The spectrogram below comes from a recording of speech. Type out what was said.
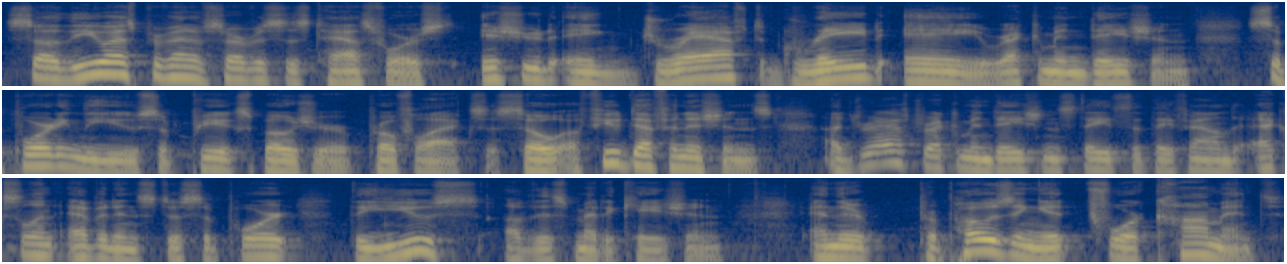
So, the U.S. Preventive Services Task Force issued a draft grade A recommendation supporting the use of pre exposure prophylaxis. So, a few definitions. A draft recommendation states that they found excellent evidence to support the use of this medication, and they're proposing it for comment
